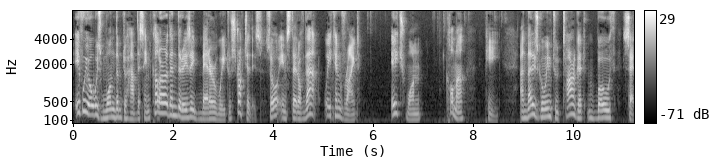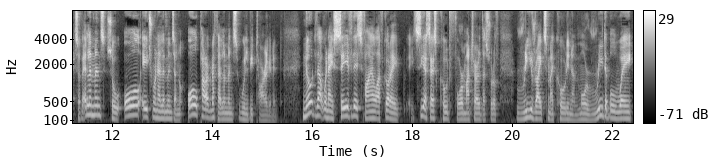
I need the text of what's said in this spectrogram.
If we always want them to have the same color, then there is a better way to structure this. So instead of that, we can write h1, comma, p. And that is going to target both sets of elements, so all h1 elements and all paragraph elements will be targeted. Note that when I save this file, I've got a, a CSS code formatter that sort of rewrites my code in a more readable way,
